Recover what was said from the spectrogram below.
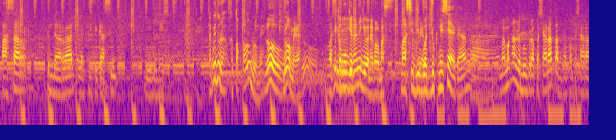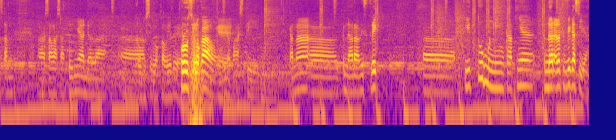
pasar kendaraan elektrifikasi di Indonesia. Oke. Tapi itu udah ketok palu belum ya? Loh. Belum ya? Loh. Tapi Masih di- kemungkinannya gimana kalau Mas? masih dibuat juknisnya kan. Eh, memang kan ada beberapa persyaratan. Apa persyaratan eh, salah satunya adalah eh, Produksi lokal gitu ya? produksi lokal, Oke. udah pasti. Karena eh, kendaraan listrik eh, itu meningkatnya kendaraan elektrifikasi ya,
